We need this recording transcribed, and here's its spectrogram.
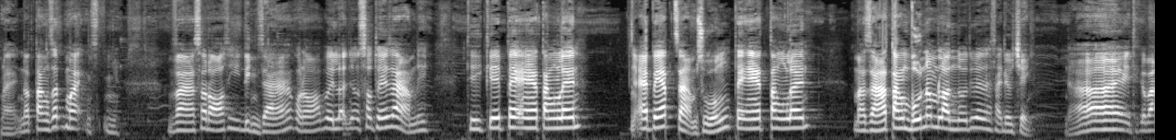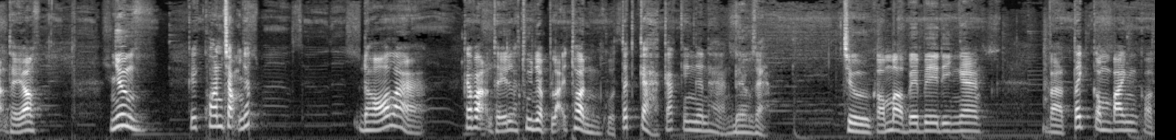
Đấy, nó tăng rất mạnh. Và sau đó thì đỉnh giá của nó với lợi nhuận sau thuế giảm thì thì cái PE tăng lên EPS giảm xuống PE tăng lên mà giá tăng 4 năm lần rồi thì bây giờ phải điều chỉnh. Đấy thì các bạn thấy không? Nhưng cái quan trọng nhất đó là các bạn thấy là thu nhập lãi thuần của tất cả các cái ngân hàng đều giảm. Trừ có MBB đi ngang và Techcombank còn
